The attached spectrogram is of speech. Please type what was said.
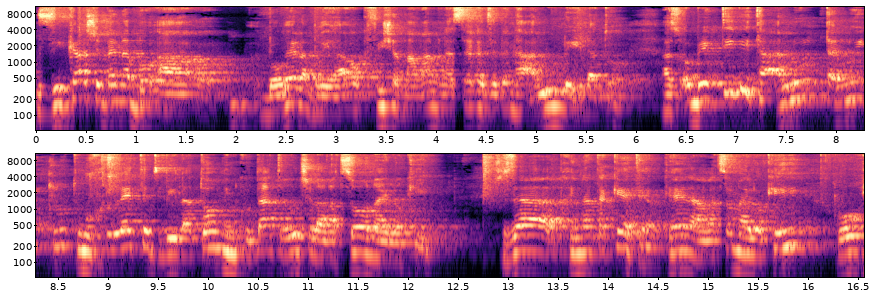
בזיקה שבין הבורא לבריאה, או כפי שהמהר"ן מנסח את זה בין העלול לעילתו. אז אובייקטיבית העלול תלוי תלות מוחלטת בעילתו מנקודת ראות של הרצון האלוקי. שזה מבחינת הכתר, כן? הרצון האלוקי הוא,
